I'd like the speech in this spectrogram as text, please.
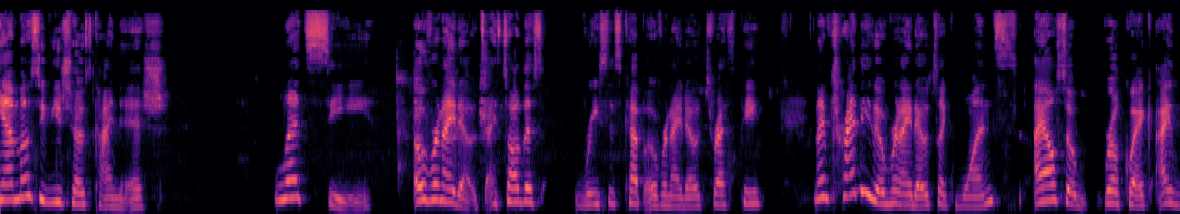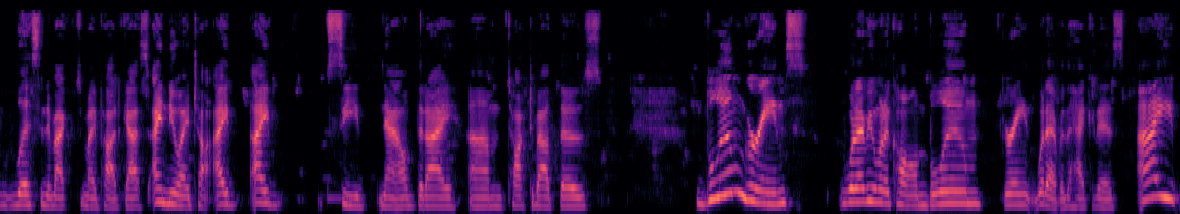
yeah, most of you chose kind of ish. Let's see. Overnight oats. I saw this Reese's Cup overnight oats recipe. And I've tried these overnight oats like once. I also, real quick, I listened back to my podcast. I knew I talked. I I see now that I um, talked about those bloom greens whatever you want to call them, bloom, green, whatever the heck it is. I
